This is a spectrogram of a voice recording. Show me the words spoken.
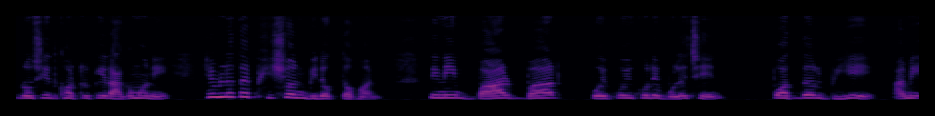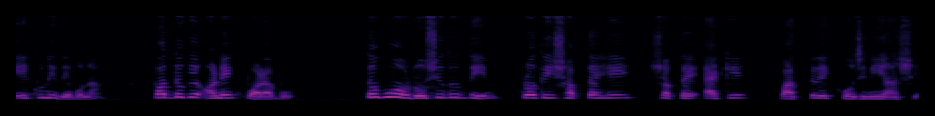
রশিদ ঘটকের আগমনে হেমলতা ভীষণ বিরক্ত হন। তিনি বারবার পই পই করে বলেছেন, পদ্মর বিয়ে আমি এখনই দেব না, পদ্মকে অনেক পড়াবো। তবুও রশিদুদ্দিন প্রতি সপ্তাহে সপ্তাহে একে পাত্রে খোঁজ নিয়ে আসে।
